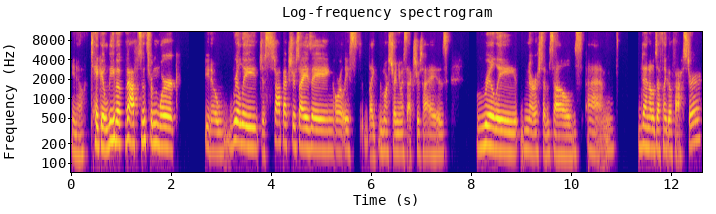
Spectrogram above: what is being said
you know, take a leave of absence from work, you know, really just stop exercising or at least like the more strenuous exercise, really nourish themselves, um, then it'll definitely go faster.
